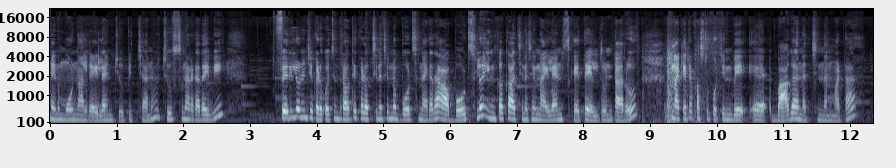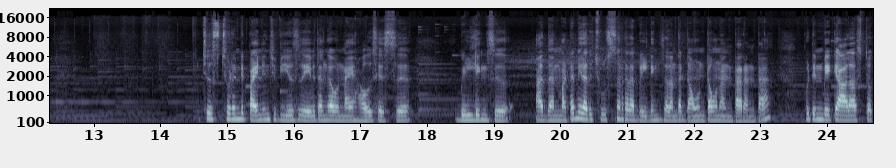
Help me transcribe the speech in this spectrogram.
నేను మూడు నాలుగు ఐలాండ్ చూపించాను. చూస్తున్నారు కదా ఇవి. ఫెరీలో నుంచి ఇక్కడికి వచ్చిన తర్వాత ఇక్కడ చిన్న చిన్న బోట్స్ ఉన్నాయి కదా ఆ బోట్స్లో ఇంకొక చిన్న చిన్న ఐలాండ్స్కి అయితే వెళ్తుంటారు. నాకైతే ఫస్ట్ పుటిన్ బే బాగా నచ్చిందనమాట చూసి చూడండి పైనుంచి వ్యూస్ ఏ విధంగా ఉన్నాయి హౌసెస్ బిల్డింగ్స్. అదనమాట మీరు అది చూస్తున్నారు కదా బిల్డింగ్స్ అదంతా డౌన్ టౌన్ అంటారంట. పుటిన్ బేకి ఆ లాస్ట్ ఒక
